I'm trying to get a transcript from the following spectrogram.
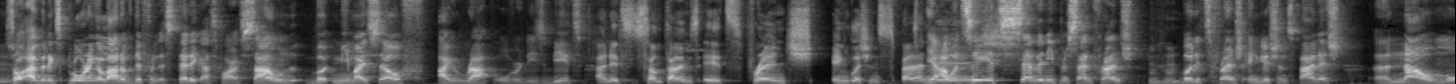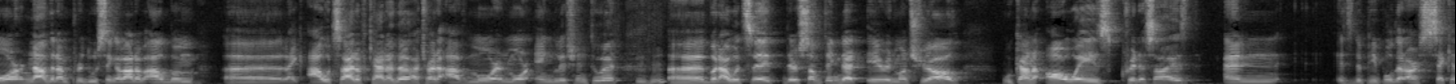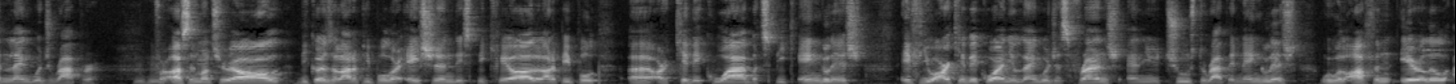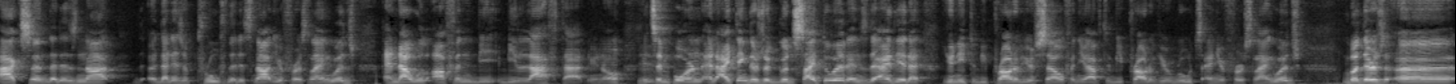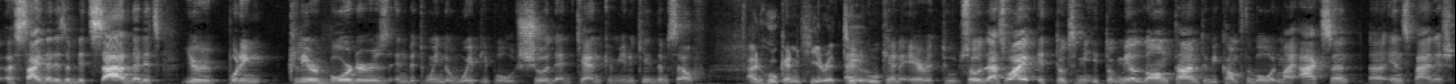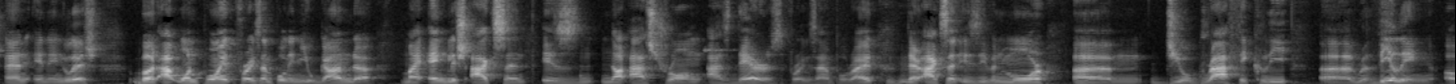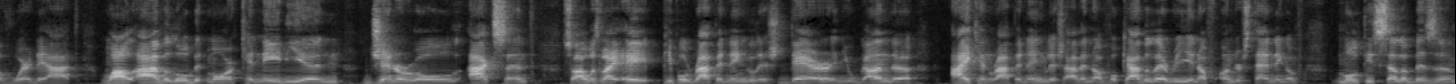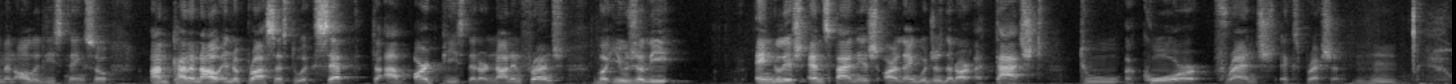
So I've been exploring a lot of different aesthetic as far as sound, but me myself, I rap over these beats. and it's sometimes it's French, English, and Spanish. Yeah, I would say it's 70% French, but it's French, English, and Spanish. Uh, now more, now that I'm producing a lot of album uh, like outside of Canada, I try to have more and more English into it. Uh, but I would say there's something that here in Montreal we kind of always criticized, and it's the people that are second language rapper. For us in Montreal, because a lot of people are Haitian, they speak Creole. A lot of people uh, are Quebecois but speak English. If you are Quebecois and your language is French and you choose to rap in English, we will often hear a little accent that is not that is a proof that it's not your first language and that will often be, be laughed at you know mm. it's important and i think there's a good side to it and it's the idea that you need to be proud of yourself and you have to be proud of your roots and your first language but there's a, a side that is a bit sad that it's you're putting clear borders in between the way people should and can communicate themselves. And who can hear it too. and who can hear it too. So that's why it took me it took me a long time to be comfortable with my accent uh, in spanish and in english. But at one point for example in uganda my english accent is not as strong as theirs for example right? Mm-hmm. their accent is even more um, geographically uh, revealing of where they're at while i have a little bit more canadian general accent so I was like, hey, people rap in English there in Uganda. I can rap in English. I have enough vocabulary, enough understanding of multisyllabism and all of these things. So I'm kind of now in the process to accept to have art pieces that are not in French, but usually English and Spanish are languages that are attached to a core French expression. Mm-hmm.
